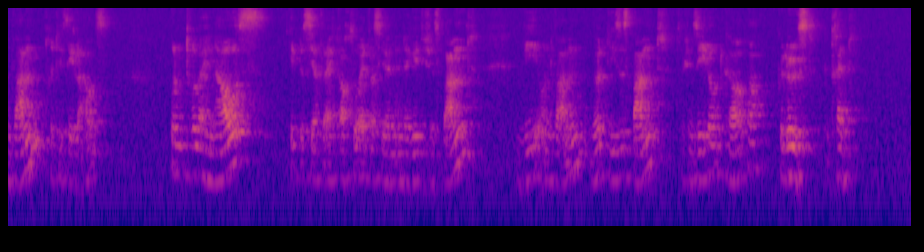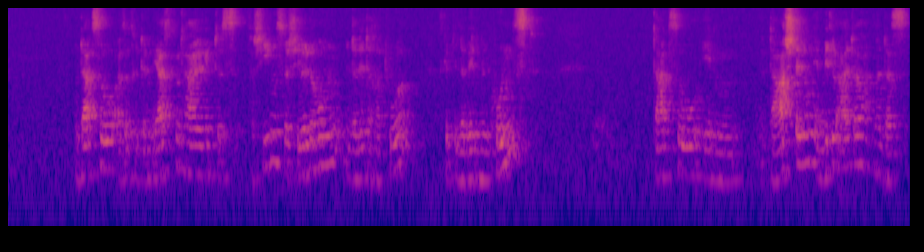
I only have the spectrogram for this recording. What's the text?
und wann tritt die Seele aus? Und darüber hinaus gibt es ja vielleicht auch so etwas wie ein energetisches Band, wie und wann wird dieses Band zwischen Seele und Körper gelöst, getrennt. Und dazu, also zu dem ersten Teil, gibt es verschiedenste Schilderungen in der Literatur. Es gibt in der bildenden Kunst dazu eben Darstellungen. Im Mittelalter hat man das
